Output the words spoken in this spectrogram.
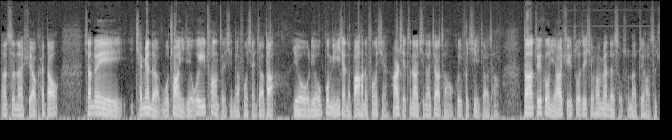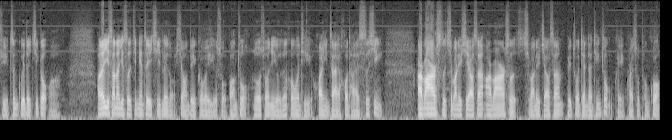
但是呢，需要开刀，相对前面的无创以及微创整形的风险较大，有留不明显的疤痕的风险，而且治疗期呢较长，恢复期也较长。当然，最后你要去做这些方面的手术呢，最好是去正规的机构啊。好了，以上呢就是今天这一期内容，希望对各位有所帮助。如果说你有任何问题，欢迎在后台私信二八二四七八六七幺三二八二四七八六七幺三，备注电台听众，可以快速通过。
